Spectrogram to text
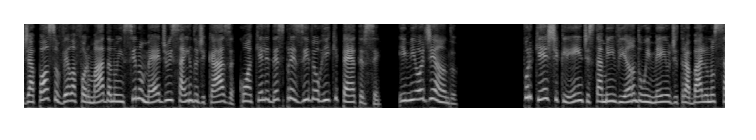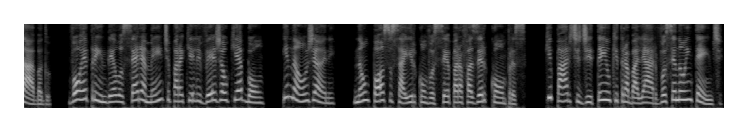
Já posso vê-la formada no ensino médio e saindo de casa com aquele desprezível Rick Peterson. E me odiando. Por que este cliente está me enviando um e-mail de trabalho no sábado? Vou repreendê-lo seriamente para que ele veja o que é bom. E não, Jane. Não posso sair com você para fazer compras. Que parte de tenho que trabalhar você não entende?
